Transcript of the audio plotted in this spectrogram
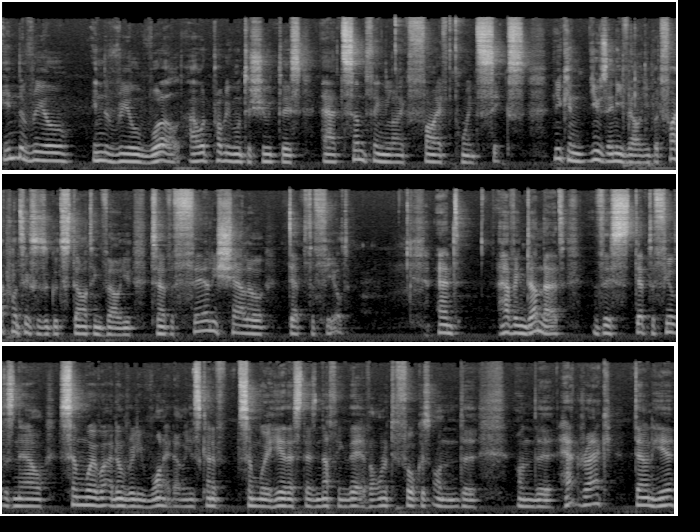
in the real in the real world, I would probably want to shoot this at something like 5.6 you can use any value, but 5.6 is a good starting value to have a fairly shallow depth of field. And having done that, this depth of field is now somewhere where I don't really want it. I mean, it's kind of somewhere here. There's there's nothing there. If I wanted to focus on the on the hat rack down here,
